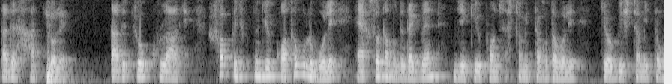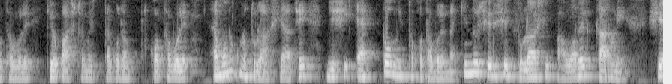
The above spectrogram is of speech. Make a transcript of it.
তাদের হাত চলে, তাদের চোখ খোলা আছে। সব কিছু যে কথাগুলো বলে, একশোটার মধ্যে দেখবেন যে কেউ পঞ্চাশটা মিথ্যা কথা বলে কেউ বিশটা মিথ্যা কথা বলে কেউ পাঁচটা মিথ্যা কথা কথা বলে এমনও কোনো তুলাসী আছে যে সে একটাও মিথ্যা কথা বলে না। কিন্তু সে সে তুলাসী পাওয়ারের কারণে। সে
